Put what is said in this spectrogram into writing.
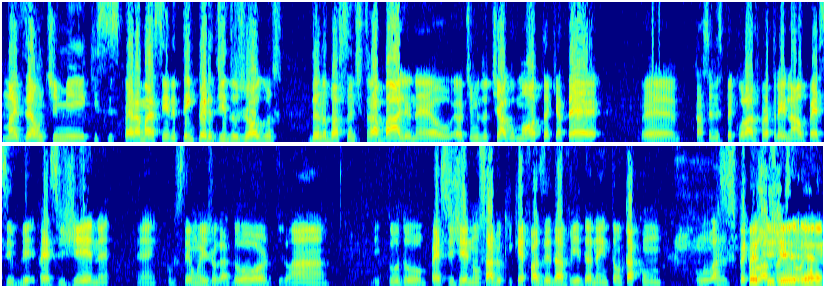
mas é um time que se espera mais. Assim, ele tem perdido jogos dando bastante trabalho, né? É o, é o time do Thiago Mota, que até está é, tá sendo especulado para treinar o PSV, PSG, né? É, por ser um ex-jogador de lá e tudo. O PSG não sabe o que quer fazer da vida, né? Então tá com as especulações. PSG, estão... é.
